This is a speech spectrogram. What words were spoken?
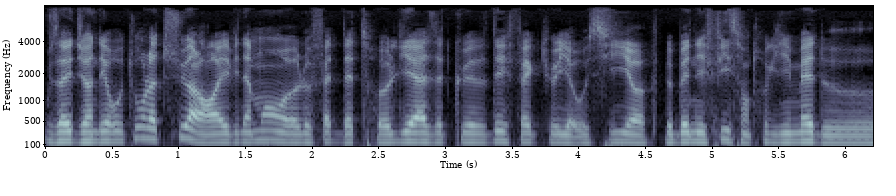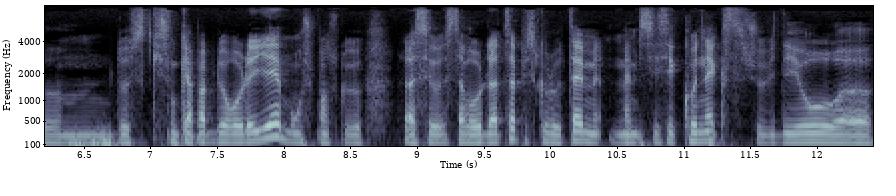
Vous avez déjà des retours là-dessus? Alors évidemment, euh, le fait d'être lié à ZQSD fait qu'il y a aussi euh, le bénéfice entre guillemets de, de ce qu'ils sont capables de relayer. Bon, je pense que là, ça va au-delà de ça puisque le thème, même si c'est connexe, jeux vidéo, euh,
